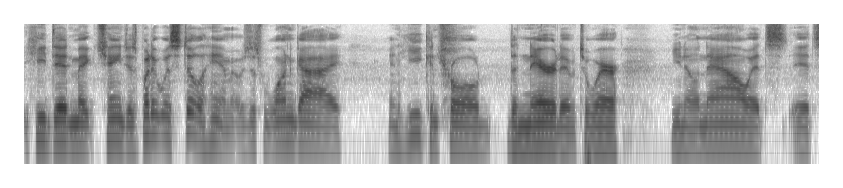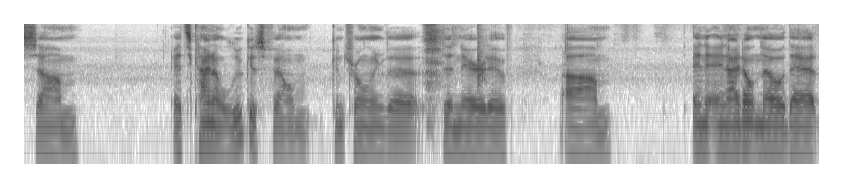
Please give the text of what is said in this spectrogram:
he did make changes, but it was still him. It was just one guy, and he controlled the narrative to where, you know, now it's it's um, it's kind of Lucasfilm controlling the the narrative, um, and and I don't know that.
